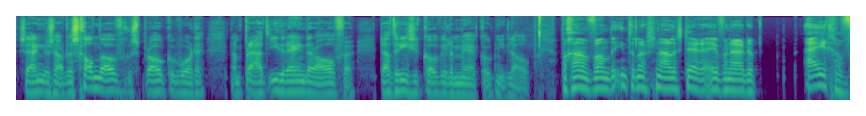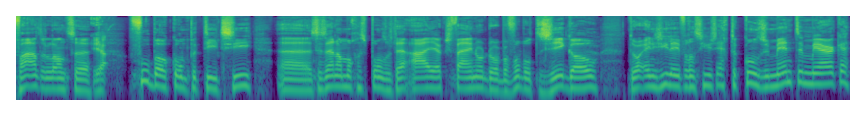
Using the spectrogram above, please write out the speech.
zijn. Er zou er schande over gesproken worden. Dan praat iedereen daarover. Dat risico willen merken ook niet lopen. We gaan van de internationale sterren even naar de eigen vaderlandse voetbalcompetitie. Uh, ze zijn allemaal gesponsord, hè? Ajax, Feyenoord, door bijvoorbeeld Ziggo, door energieleveranciers, echt de consumentenmerken.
